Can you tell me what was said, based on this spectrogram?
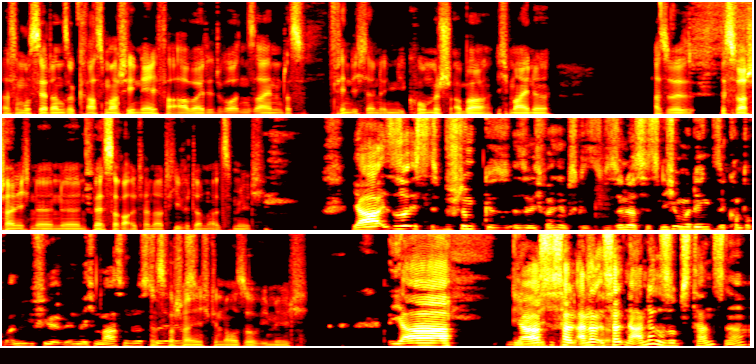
das muss ja dann so krass maschinell verarbeitet worden sein und das finde ich dann irgendwie komisch, aber ich meine, also ist wahrscheinlich eine, eine bessere Alternative dann als Milch. Ja, ist, so, ist, ist bestimmt, also ich weiß nicht, ob es ges- gesünder ist jetzt nicht unbedingt. Es kommt drauf an, wie viel, in welchen Maßen du das Das ist wahrscheinlich genauso wie Milch. Ja, ja, es Ähnlich, ist halt andere, ist halt eine andere Substanz, ne?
